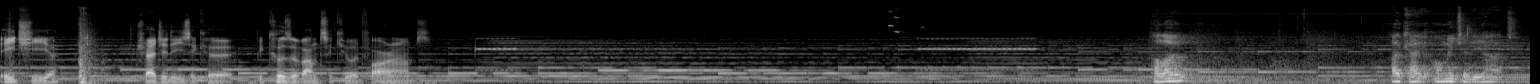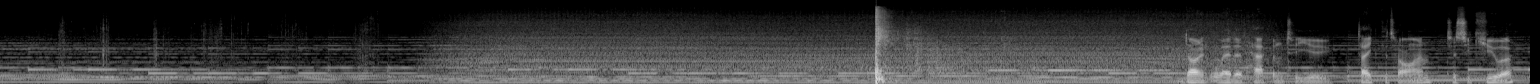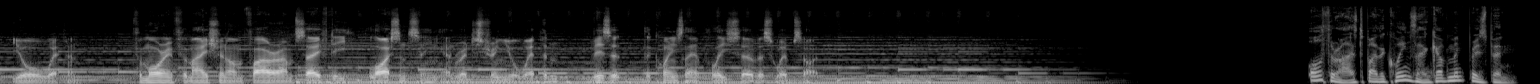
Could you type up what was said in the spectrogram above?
Each year, tragedies occur because of unsecured firearms. Hello? Okay, I'll meet you at the yards. Don't let it happen to you. Take the time to secure your weapon. For more information on firearm safety, licensing and registering your weapon, visit the Queensland Police Service website. Authorised by the Queensland Government, Brisbane.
